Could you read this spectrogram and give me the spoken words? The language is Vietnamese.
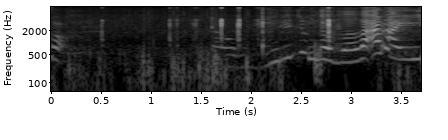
Còn... Đầu... Chúng chung cờ vỡ vã này.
